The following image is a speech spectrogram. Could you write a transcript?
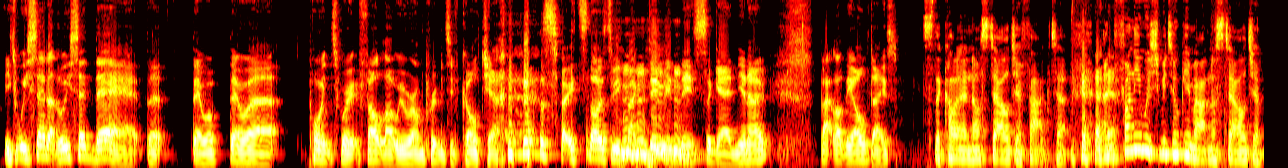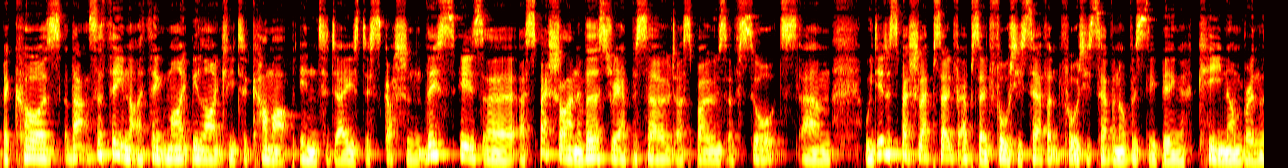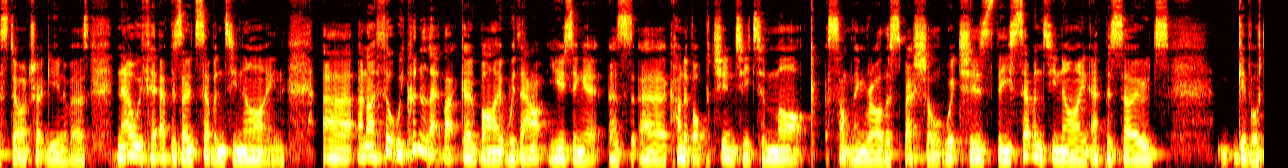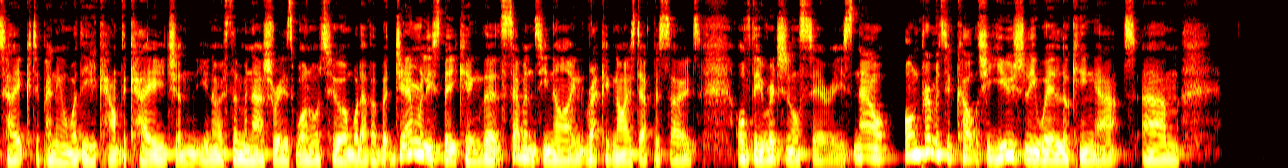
it's we said we said there that there were there were points where it felt like we were on primitive culture. so it's nice to be back doing this again. You know, back like the old days. It's the kind of nostalgia factor. and funny we should be talking about nostalgia because that's a theme that I think might be likely to come up in today's discussion. This is a, a special anniversary episode, I suppose, of sorts. Um, we did a special episode for episode 47, 47 obviously being a key number in the Star Trek universe. Now we've hit episode 79. Uh, and I thought we couldn't let that go by without using it as a kind of opportunity to mark something rather special, which is the 79 episodes give or take, depending on whether you count the cage and, you know, if the menagerie is one or two and whatever. But generally speaking, the 79 recognized episodes of the original series. Now, on Primitive Culture, usually we're looking at, um,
